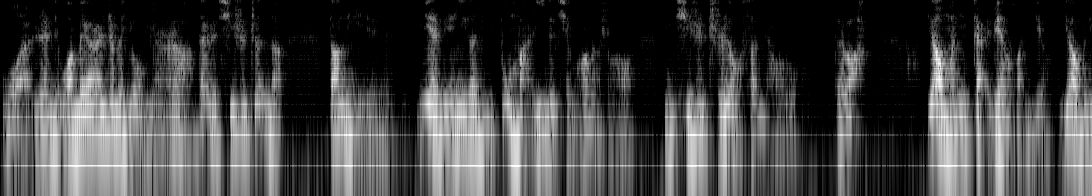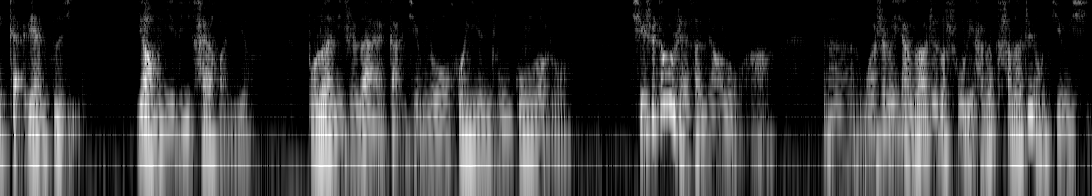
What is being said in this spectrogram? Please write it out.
我人我没有人这么有名啊。但是其实真的，当你……面临一个你不满意的情况的时候，你其实只有三条路，对吧？要么你改变环境，要么你改变自己，要么你离开环境。不论你是在感情中、婚姻中、工作中，其实都是这三条路啊。嗯，我是没想到这个书里还能看到这种惊喜。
